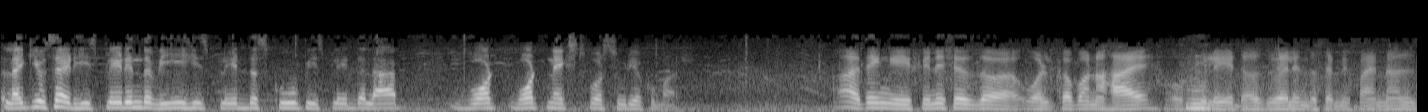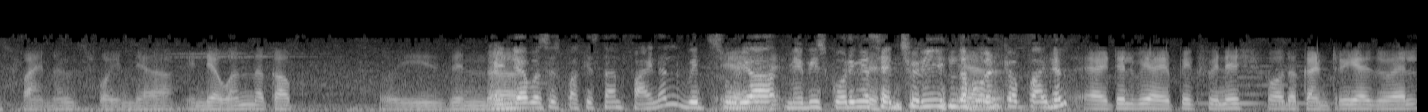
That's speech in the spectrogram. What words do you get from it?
like you said, he's played in the V, he's played the scoop, he's played the lap. What what next for Suryakumar? I think he finishes the World Cup on a high. Hopefully he does well in the semi-finals, finals for India. India won the cup. So he's in the India versus Pakistan final with Surya yeah. maybe scoring a century in the Yeah. World Cup final. It will be an epic finish for the country as well,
